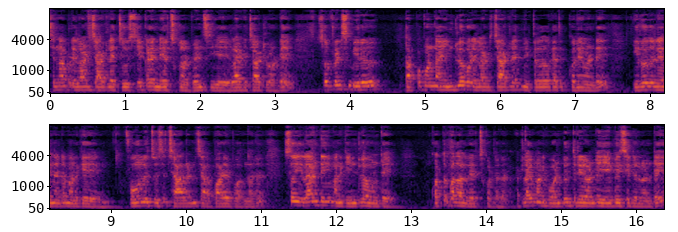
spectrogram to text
చిన్నప్పుడు ఇలాంటి చాట్లు అయితే చూసి ఇక్కడే నేర్చుకున్నాను ఫ్రెండ్స్ ఇలాంటి చాట్లు ఉంటాయి సో ఫ్రెండ్స్ మీరు తప్పకుండా ఇంట్లో కూడా ఇలాంటి చాట్లు అయితే మీ పిల్లలకి అయితే కొనివ్వండి. ఈ రోజుల్లో ఏంటంటే మనకి ఫోన్లు చూసి చాలా అంటే చాలా పాడైపోతున్నారు. సో ఇలాంటివి మనకి ఇంట్లో ఉంటాయి కొత్త పదాలు నేర్చుకుంటారు. అట్లాగే మనకి వన్ టూ త్రీలు ఉంటాయి ఏబిసిడీలు ఉంటాయి.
